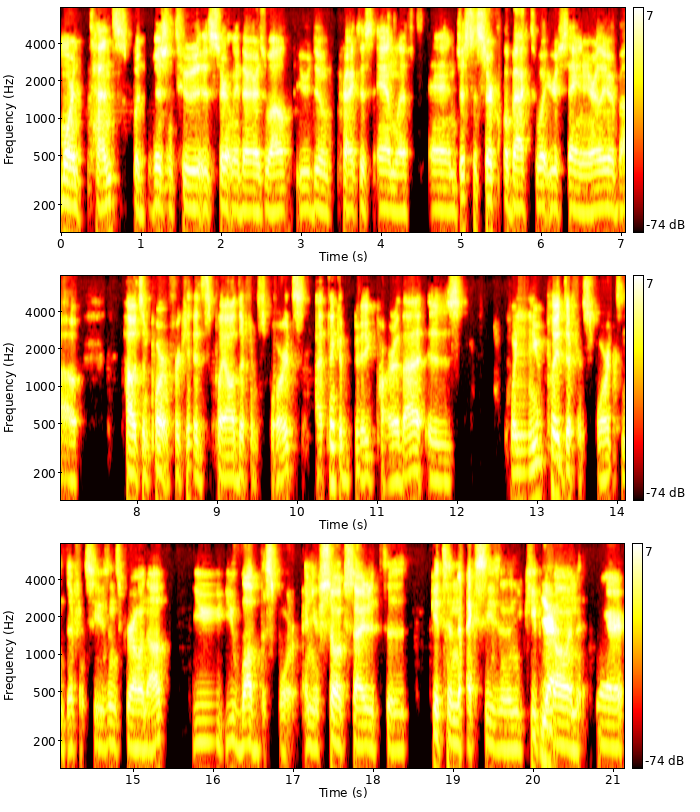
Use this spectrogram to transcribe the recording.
more intense but division two is certainly there as well. You're doing practice and lift. And just to circle back to what you were saying earlier about how it's important for kids to play all different sports i think a big part of that is when you play different sports in different seasons growing up you you love the sport and you're so excited to get to the next season and you keep yeah. going. Where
